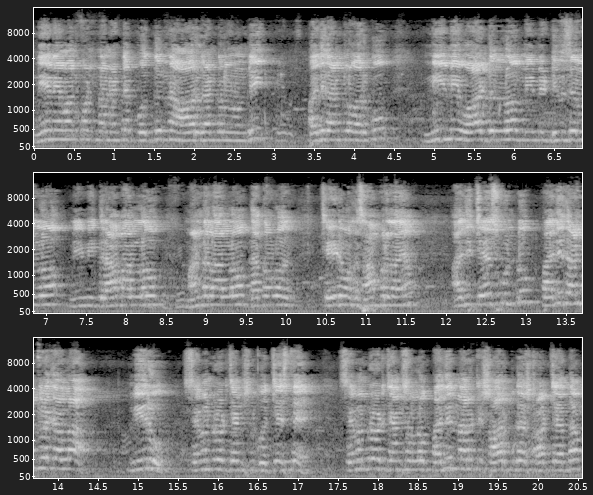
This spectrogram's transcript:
నేనేమనుకుంటున్నానంటే పొద్దున్న ఆరు గంటల నుండి పది గంటల వరకు మీ మీ వార్డుల్లో మీ మీ డివిజన్లో మీ మీ గ్రామాల్లో మండలాల్లో గతంలో చేయడం ఒక సాంప్రదాయం. అది చేసుకుంటూ పది గంటలకల్లా మీరు సెవెన్ రోడ్ జంక్షన్కి వచ్చేస్తే సెవెన్ రోడ్ జంక్షన్లో పదిన్నరకి షార్ప్గా స్టార్ట్ చేద్దాం.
